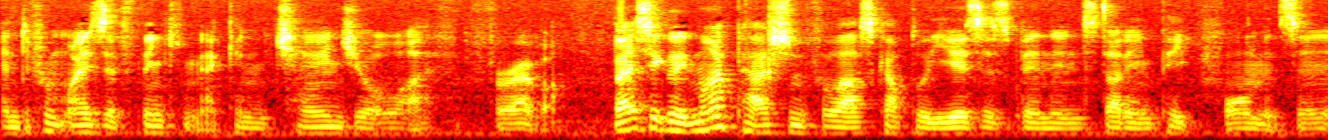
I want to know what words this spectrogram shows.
and different ways of thinking that can change your life forever? Basically, my passion for the last couple of years has been in studying peak performance and,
